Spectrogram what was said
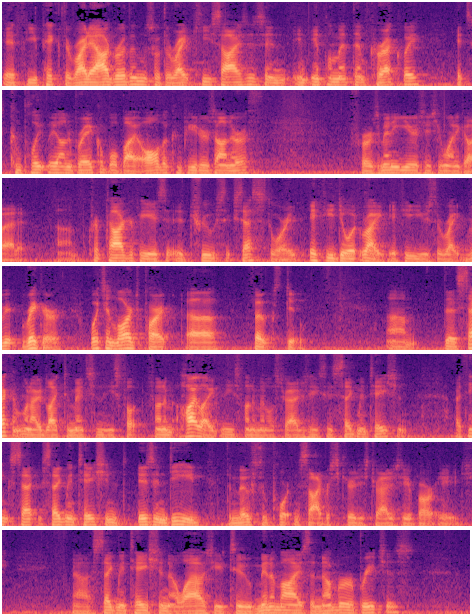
if you pick the right algorithms with the right key sizes and, and implement them correctly, it's completely unbreakable by all the computers on Earth for as many years as you want to go at it. Um, cryptography is a true success story if you do it right, if you use the right r- rigor, which in large part uh, folks do. Um, the second one I'd like to mention, these funda- highlight these fundamental strategies, is segmentation. I think se- segmentation is indeed the most important cybersecurity strategy of our age. Uh, segmentation allows you to minimize the number of breaches,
